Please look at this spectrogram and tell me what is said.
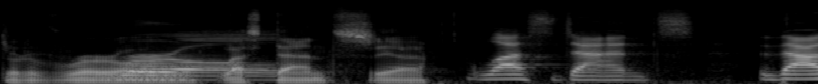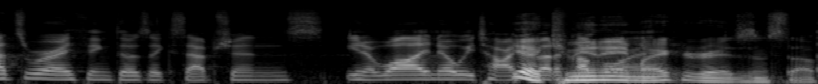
Sort of rural, less dense. Yeah. less dense, that's where I think those exceptions. You know, while I know we talked yeah, about community a couple, microgrids and stuff.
